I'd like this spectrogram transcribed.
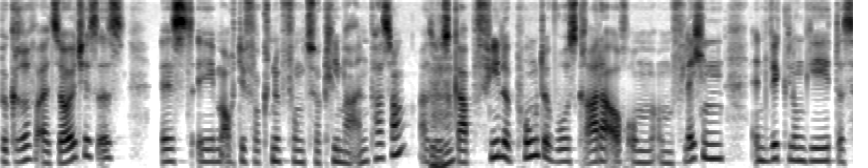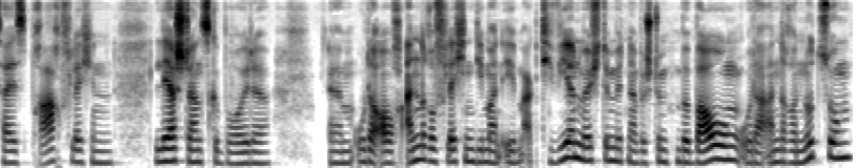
Begriff als solches ist, ist eben auch die Verknüpfung zur Klimaanpassung. Also mhm. es gab viele Punkte, wo es gerade auch um, um Flächenentwicklung geht, das heißt Brachflächen, Leerstandsgebäude ähm, oder auch andere Flächen, die man eben aktivieren möchte mit einer bestimmten Bebauung oder anderen Nutzung,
